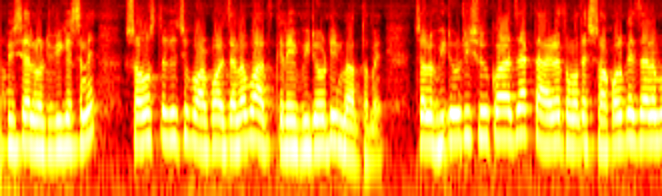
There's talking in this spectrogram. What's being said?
অফিসিয়াল নোটিফিকেশানে সমস্ত কিছু পরপর জানাব আজকের এই ভিডিওটির মাধ্যমে। চলো ভিডিওটি শুরু করা যাক, তার আগে তোমাদের সকলকে জানাব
